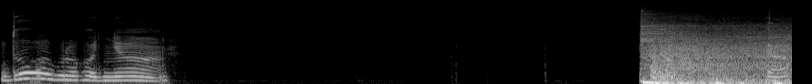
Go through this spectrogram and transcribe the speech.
Доброго дня. Так.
